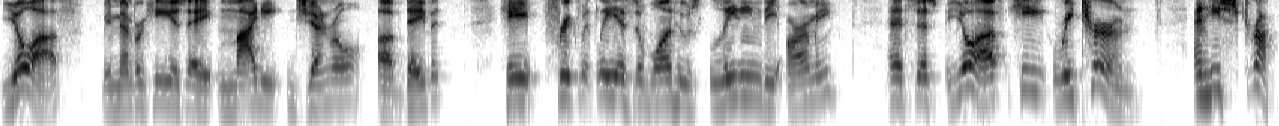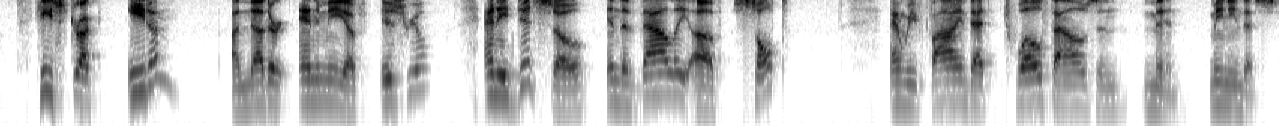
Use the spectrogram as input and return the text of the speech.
Joab, remember he is a mighty general of David. He frequently is the one who's leading the army and it says, Joab, he returned and he struck. He struck Edom, another enemy of Israel, and he did so in the valley of Salt. And we find that 12,000 men, meaning this,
